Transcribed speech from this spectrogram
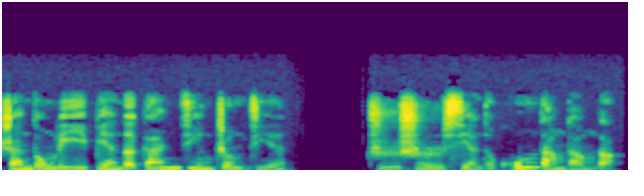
山洞里变得干净整洁，只是显得空荡荡的。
